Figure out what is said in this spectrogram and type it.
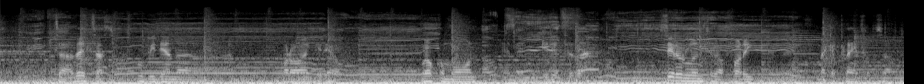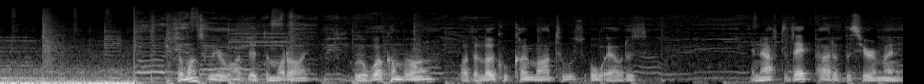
so that's us. We'll be down the um, and get our welcome on, and then we'll get into the settle into our whare and then make a plan for this afternoon. So once we arrived at the marae, we were welcomed on by the local kaumātuas or elders, and after that part of the ceremony,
